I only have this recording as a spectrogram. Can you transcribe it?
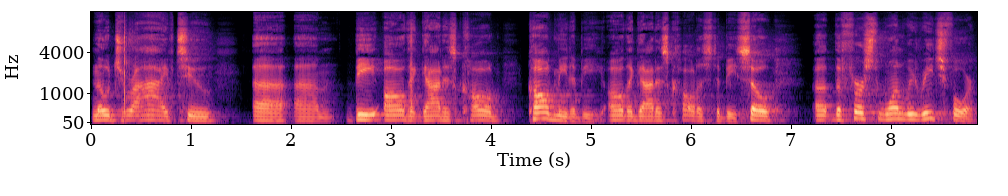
no drive to uh, um, be all that God has called called me to be, all that God has called us to be. So uh, the first one we reach for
